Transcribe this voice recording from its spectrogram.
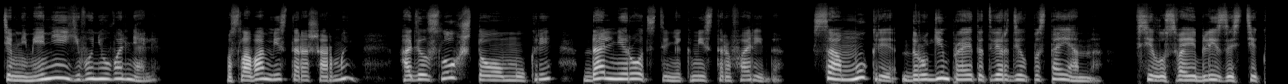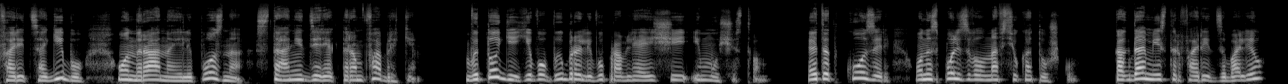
Тем не менее, его не увольняли. По словам мистера Шармы, ходил слух, что Мукри — дальний родственник мистера Фарида. Сам Мукри другим про это твердил постоянно. В силу своей близости к Фарид Сагибу он рано или поздно станет директором фабрики. В итоге его выбрали в управляющие имуществом. Этот козырь он использовал на всю катушку. Когда мистер Фарид заболел,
